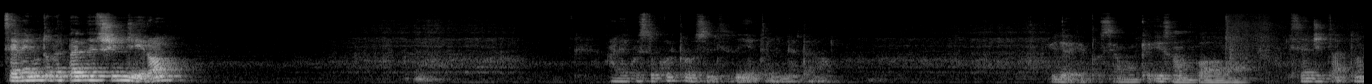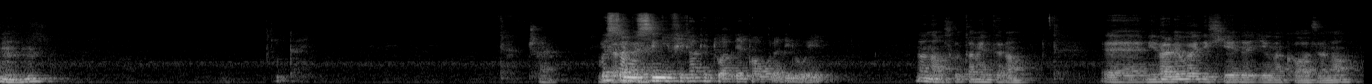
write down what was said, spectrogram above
Sei venuto per prenderci in giro? Ale, questo colpo l'ho sentito dietro di me però. Io direi che possiamo anche... Io sono un po'... Ti sei agitato? Mhm. Ok. Cioè... Questo non significa che tu abbia paura di lui. No, no, assolutamente no. Eh, mi verrebbe voglia di chiedergli una cosa, no?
